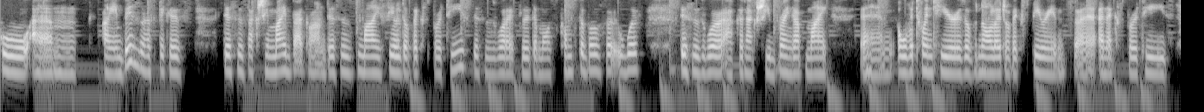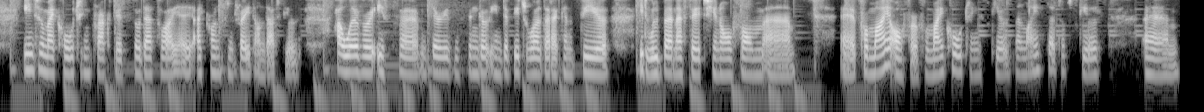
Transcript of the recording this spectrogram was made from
who um, are in business because this is actually my background. This is my field of expertise. This is what I feel the most comfortable with. This is where I can actually bring up my um, over 20 years of knowledge, of experience, uh, and expertise into my coaching practice. So that's why I, I concentrate on that field. However, if um, there is a single individual that I can feel it will benefit, you know, from uh, uh, from my offer, from my coaching skills and my set of skills. Um,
